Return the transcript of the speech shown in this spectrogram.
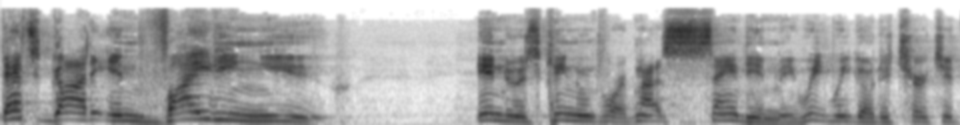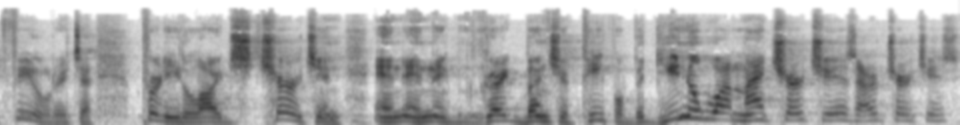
that's God inviting you into his kingdom's work. Not Sandy and me. We, we go to church at Fielder. It's a pretty large church and, and, and a great bunch of people. But do you know what my church is, our church is?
